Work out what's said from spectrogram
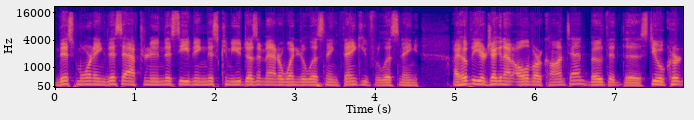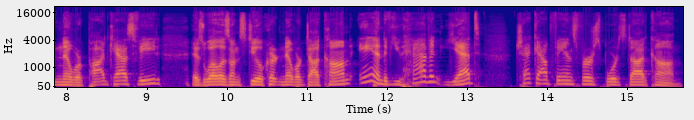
this morning, this afternoon, this evening, this commute. Doesn't matter when you're listening. Thank you for listening. I hope that you're checking out all of our content, both at the Steel Curtain Network podcast feed, as well as on steelcurtainnetwork.com. And if you haven't yet, check out fansfirstsports.com.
